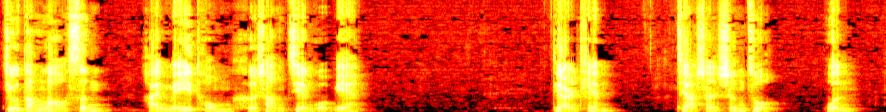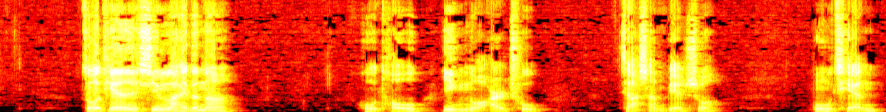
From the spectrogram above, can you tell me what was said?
就当老僧还没同和尚见过面。”第二天。迦山升座，问：“昨天新来的呢？”虎头应诺而出。迦山便说：“目前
